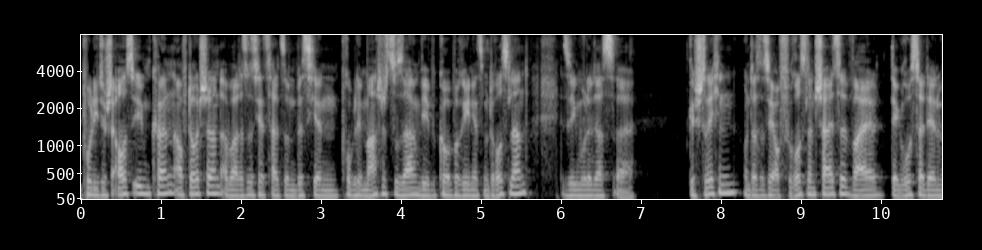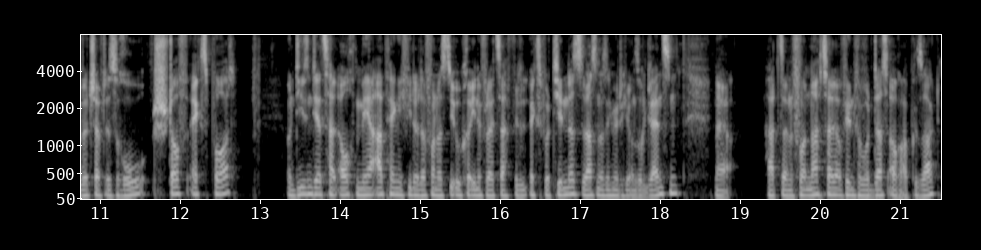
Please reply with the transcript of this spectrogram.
politisch ausüben können auf Deutschland. Aber das ist jetzt halt so ein bisschen problematisch zu sagen, wir kooperieren jetzt mit Russland. Deswegen wurde das äh, gestrichen. Und das ist ja auch für Russland scheiße, weil der Großteil deren Wirtschaft ist Rohstoffexport. Und die sind jetzt halt auch mehr abhängig wieder davon, dass die Ukraine vielleicht sagt, wir exportieren das, lassen das nicht mehr durch unsere Grenzen. Naja, hat seine Vor- und Nachteile. Auf jeden Fall wurde das auch abgesagt.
